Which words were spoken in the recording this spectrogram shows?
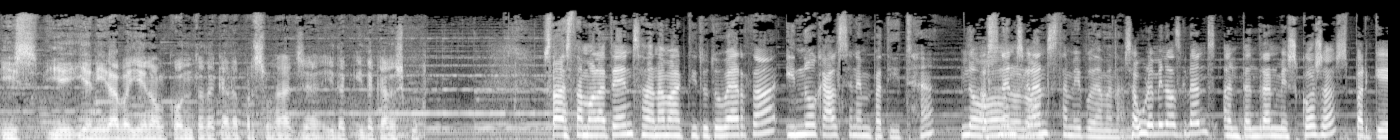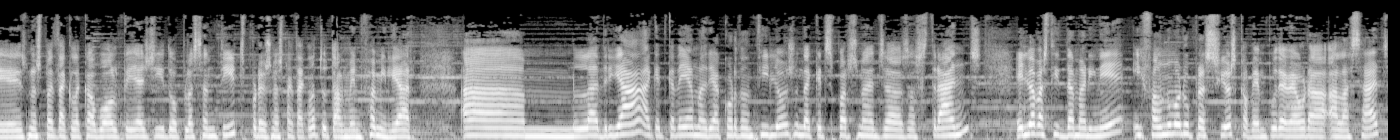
i, i, i anirà veient el conte de cada personatge i de, i de cadascú. S'ha d'estar molt atent, s'ha d'anar amb actitud oberta i no cal ser nen petit, eh? No, Els nens no, no. grans també hi podem anar. Segurament els grans entendran més coses perquè és un espectacle que vol que hi hagi doble sentits, però és un espectacle totalment familiar. Um, L'Adrià, aquest que dèiem, l'Adrià Cordoncillo, és un d'aquests personatges estranys. Ell va vestit de mariner i fa un número preciós que el vam poder veure a l'assaig,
